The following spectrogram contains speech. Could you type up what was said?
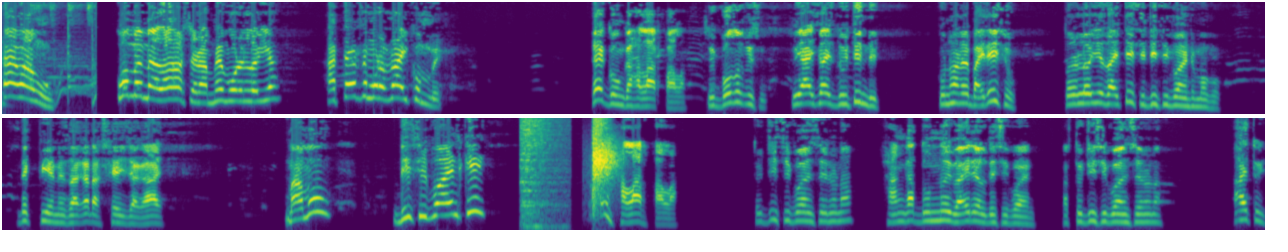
হ্যাঁ মামু। কমবে মেলা আসছেন আপনি মোড়ে লইয়া। হাতে হাতে মোড়ে যাই কমবে। এ গঙ্গা হালার পালা। তুই বোঝো কিছু। তুই আইস আইস দুই তিন দিন। কোন হানের বাইরে আইসো? তোর লইয়ে যাইতেছি ডিসি পয়েন্ট মগো। দেখবি এনে জায়গাটা সেই জায়গায়। মামু ডিসি পয়েন্ট কি? হালার পালা। তুই ডিসি পয়েন্ট চেনো না? হাঙ্গা দুনই ভাইরাল ডিসি পয়েন্ট আর তুই ডিসি পয়েন্ট চেনো না? আয় তুই।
